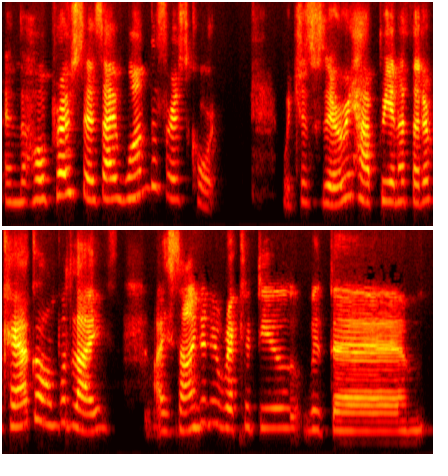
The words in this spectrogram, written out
in the whole process, I won the first court, which is very happy. And I thought, okay, I'll go on with life. I signed a new record deal with the um,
